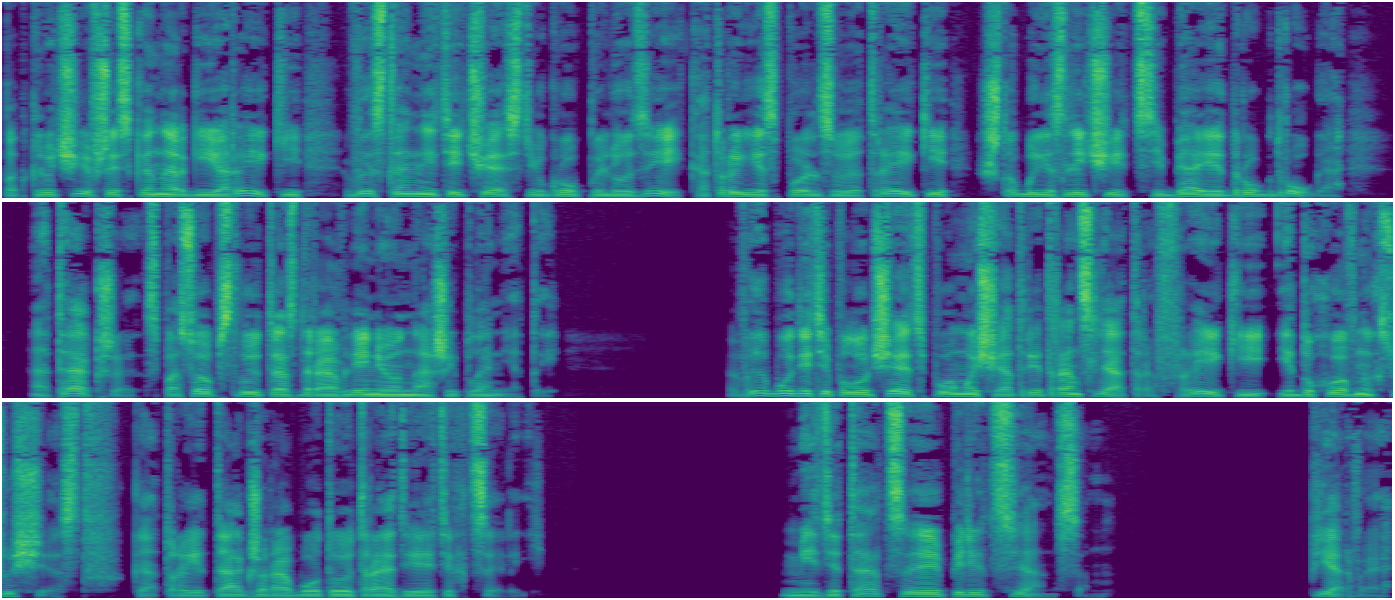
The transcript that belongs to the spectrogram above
Подключившись к энергии рейки, вы станете частью группы людей, которые используют рейки, чтобы излечить себя и друг друга, а также способствуют оздоровлению нашей планеты. Вы будете получать помощь от ретрансляторов, рейки и духовных существ, которые также работают ради этих целей. Медитация перед сеансом. Первое.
